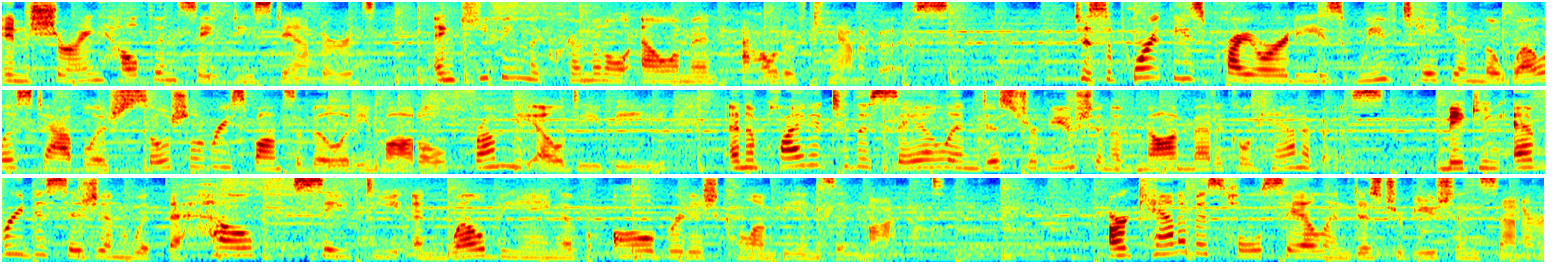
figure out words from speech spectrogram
ensuring health and safety standards, and keeping the criminal element out of cannabis. To support these priorities, we've taken the well established social responsibility model from the LDB and applied it to the sale and distribution of non medical cannabis, making every decision with the health, safety, and well being of all British Columbians in mind. Our Cannabis Wholesale and Distribution Center,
